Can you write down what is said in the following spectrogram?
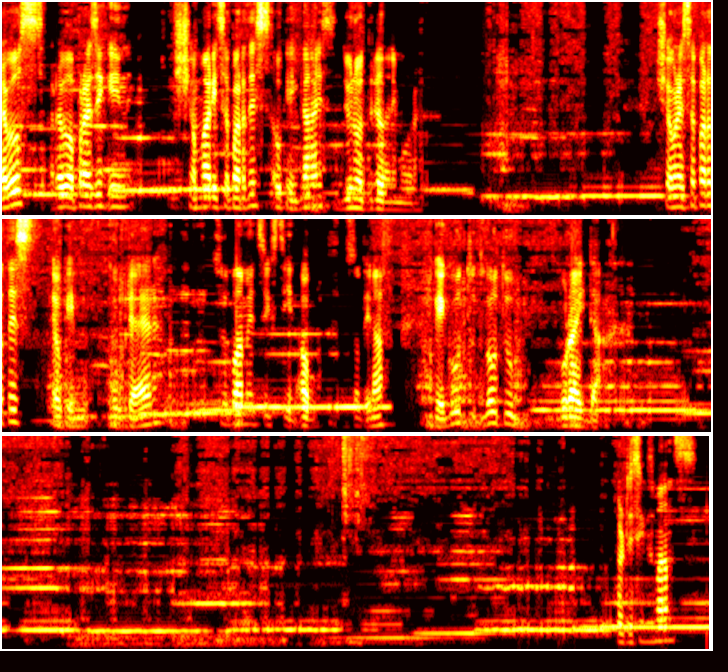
Rebels, rebel uprising in Shamari separatists. Okay, guys, do not drill anymore. Shamari separatists. Okay, move there. Supplement 16. Oh, it's not enough. Okay, go to go to Buraida. 36 months.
